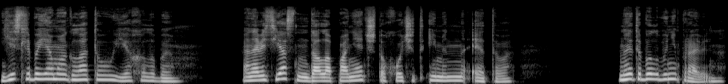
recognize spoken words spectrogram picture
Если бы я могла, то уехала бы. Она ведь ясно дала понять, что хочет именно этого. Но это было бы неправильно.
